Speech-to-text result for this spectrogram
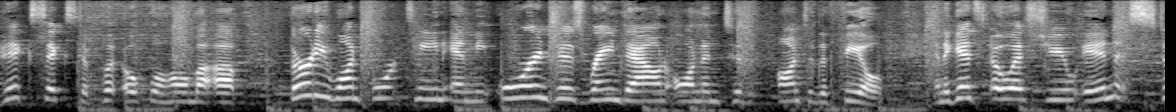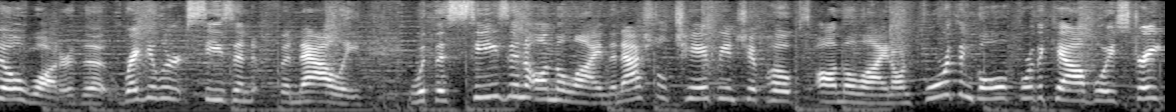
pick six to put Oklahoma up 31 14, and the Oranges rained down on into, onto the field. And against OSU in Stillwater, the regular season finale, with the season on the line, the national championship hopes on the line, on fourth and goal for the Cowboys, Strait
